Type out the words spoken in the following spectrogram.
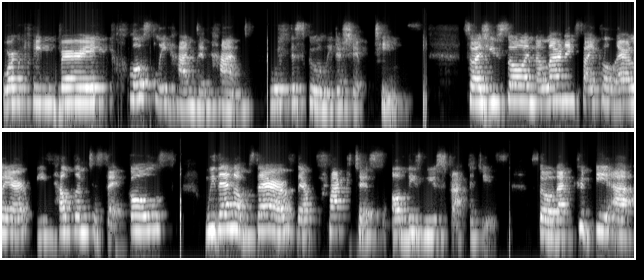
working very closely hand in hand with the school leadership teams. So as you saw in the learning cycle earlier, we help them to set goals. We then observe their practice of these new strategies. So that could be a, a,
